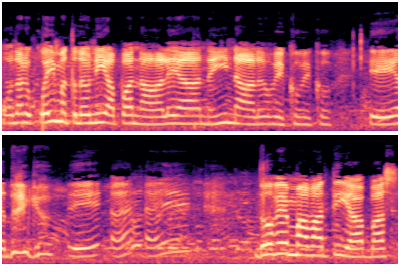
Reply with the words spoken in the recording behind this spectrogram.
ਉਹਨਾਂ ਨੂੰ ਕੋਈ ਮਤਲਬ ਨਹੀਂ ਆਪਾਂ ਨਾਲ ਆ ਨਹੀਂ ਨਾਲ ਵੇਖੋ ਵੇਖੋ। ਇਹ ਅਦਰ ਗਿਆ ਇਹ ਐ ਦੋਵੇਂ ਮਾਵਾਂ ਧੀਆ ਬਸ।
